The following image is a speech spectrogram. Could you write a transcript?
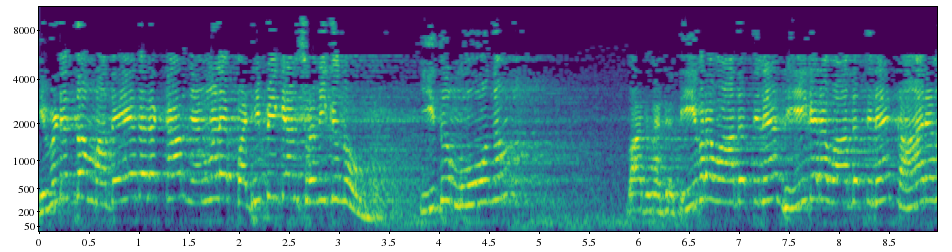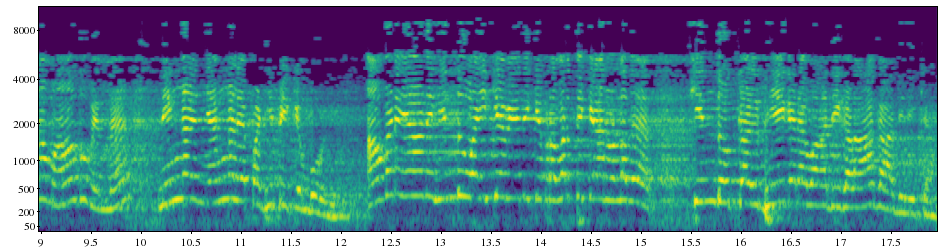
ഇവിടുത്തെ മതേതരക്കാർ ഞങ്ങളെ പഠിപ്പിക്കാൻ ശ്രമിക്കുന്നു. ഇത് മൂന്നും തീവ്രവാദത്തിന് ഭീകരവാദത്തിന് കാരണമാകുമെന്ന് നിങ്ങൾ ഞങ്ങളെ പഠിപ്പിക്കുമ്പോൾ അവിടെയാണ് ഹിന്ദു ഐക്യവേദിക്ക് പ്രവർത്തിക്കാനുള്ളത്. ഹിന്ദുക്കൾ ഭീകരവാദികളാകാതിരിക്കാൻ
